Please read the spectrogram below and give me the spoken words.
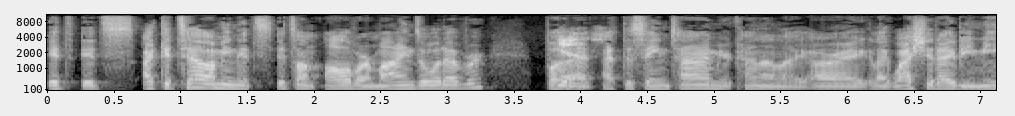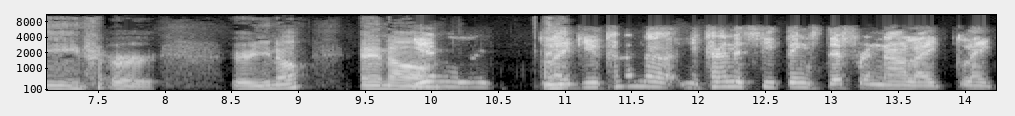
it's it's i could tell i mean it's it's on all of our minds or whatever but Yes. at the same time you're kind of like all right like why should i be mean or or you know and um yeah, like and- like you kind of you kind of see things different now. Like like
